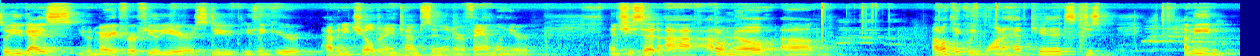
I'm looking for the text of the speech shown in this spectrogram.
"So you guys, you've been married for a few years. Do you, do you think you have any children anytime soon, or a family, or?" And she said, "I I don't know. Um, I don't think we want to have kids. Just I mean,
